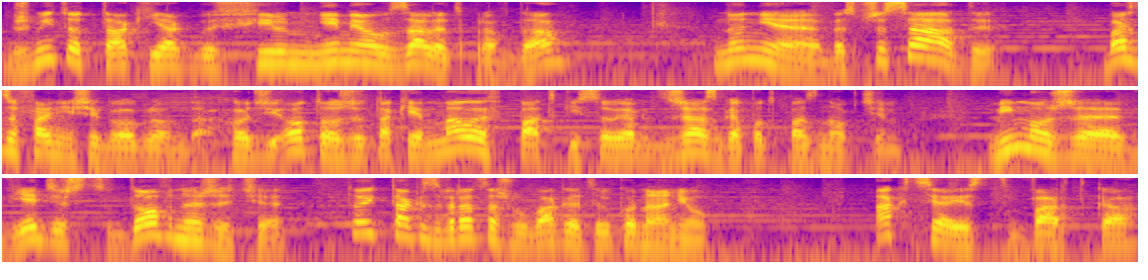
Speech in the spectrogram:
Brzmi to tak, jakby film nie miał zalet, prawda? No nie, bez przesady. Bardzo fajnie się go ogląda. Chodzi o to, że takie małe wpadki są jak drzazga pod paznokciem. Mimo, że wiedziesz cudowne życie, to i tak zwracasz uwagę tylko na nią. Akcja jest wartka,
